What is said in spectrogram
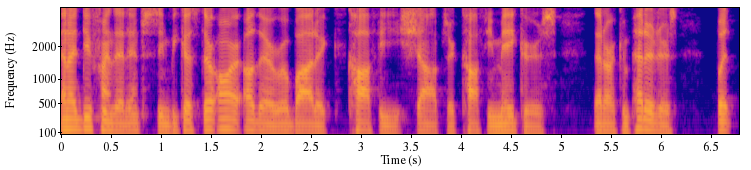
And I do find that interesting because there are other robotic coffee shops or coffee makers that are competitors, but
